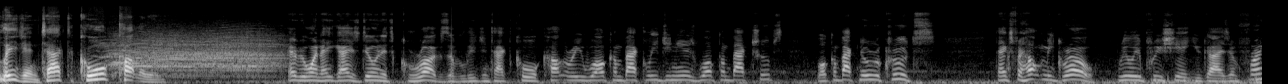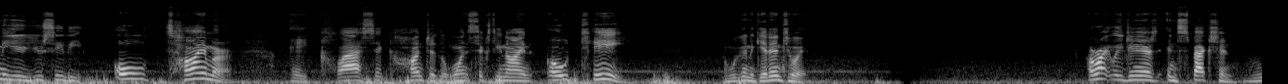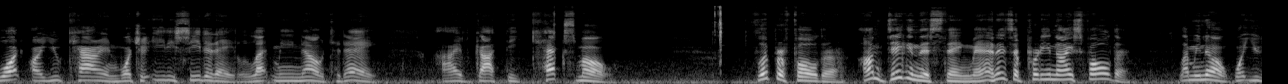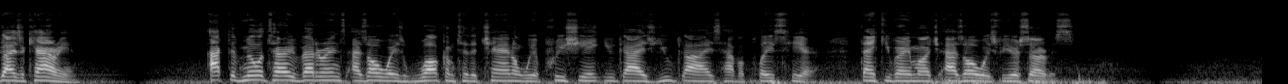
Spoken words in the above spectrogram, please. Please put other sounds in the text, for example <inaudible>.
Legion Tacticool Cutlery. Hey everyone, how you guys doing? It's Grugs of Legion Tacticool Cutlery. Welcome back, Legionnaires. Welcome back, troops. Welcome back, new recruits. Thanks for helping me grow. Really appreciate you guys. In front of you, you see the Old Timer, a classic Hunter, the 169 OT. And we're going to get into it. All right, Legionnaires, inspection. What are you carrying? What's your EDC today? Let me know. Today, I've got the Kexmo flipper folder. I'm digging this thing, man. It's a pretty nice folder. Let me know what you guys are carrying. Active military veterans, as always, welcome to the channel. We appreciate you guys. You guys have a place here. Thank you very much, as always, for your service.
